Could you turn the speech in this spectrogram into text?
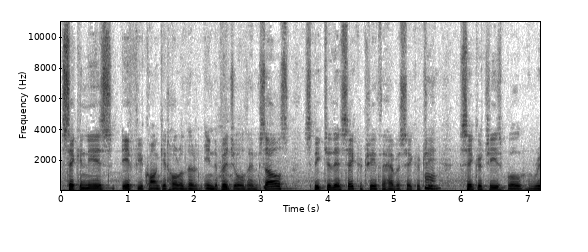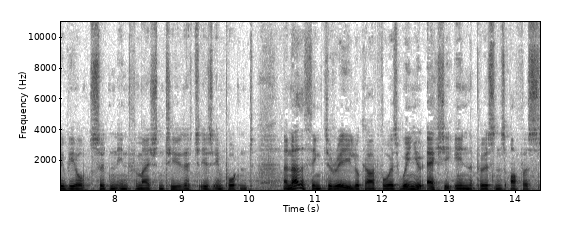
Secondly is if you can't get hold of the individual themselves, speak to their secretary if they have a secretary. Mm. Secretaries will reveal certain information to you that is important. Another thing to really look out for is when you're actually in the person's office,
